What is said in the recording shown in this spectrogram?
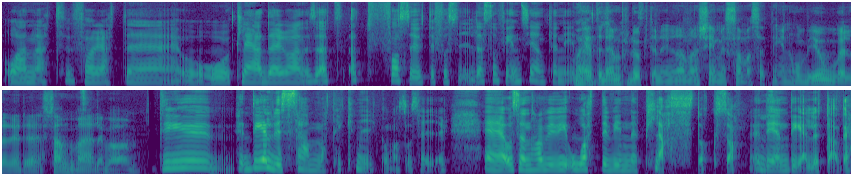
och annat för att, eh, och, och kläder och annat. Att, att fasa ut det fossila som finns egentligen. I vad heter den produkten? Är det en annan kemisk sammansättning än HVO eller är det samma? Eller vad? Det är ju delvis samma teknik om man så säger. Eh, och sen har vi, vi återvinner plast också. Det är en del utav det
